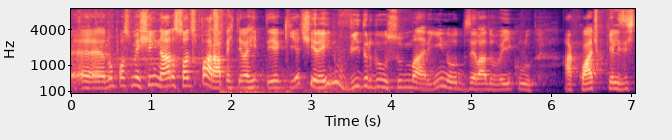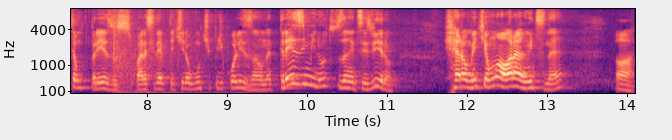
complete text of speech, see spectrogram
É, não posso mexer em nada, só disparar. Apertei o RT aqui, atirei no vidro do submarino, ou sei lá, do veículo aquático que eles estão presos. Parece que deve ter tido algum tipo de colisão, né? 13 minutos antes, vocês viram? Geralmente é uma hora antes, né? Ó,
